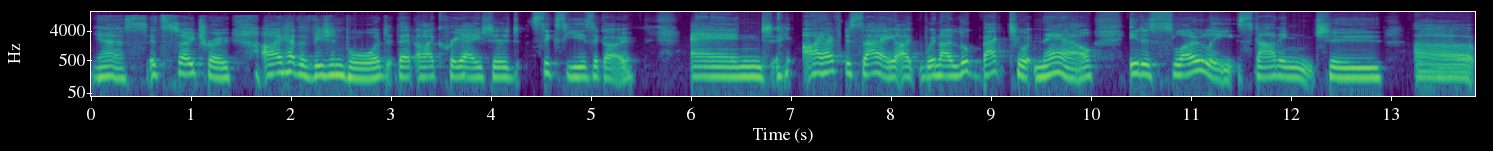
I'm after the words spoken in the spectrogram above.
Yes, it's so true. I have a vision board that I created six years ago. And I have to say, I, when I look back to it now, it is slowly starting to uh,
